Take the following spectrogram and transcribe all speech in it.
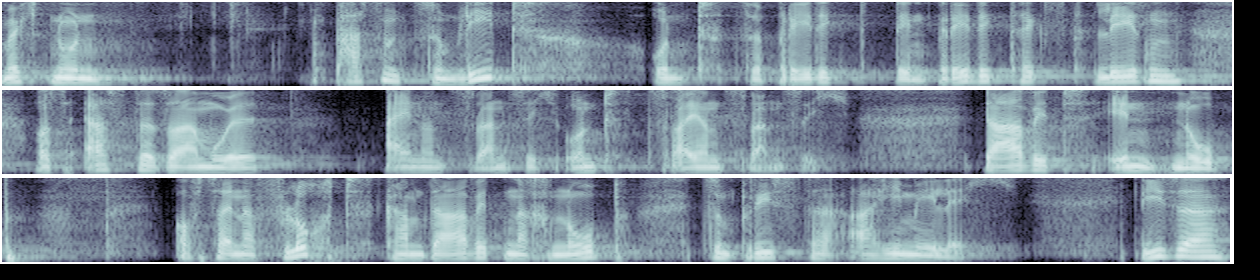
möchte nun passend zum Lied und zur Predigt den Predigtext lesen aus 1 Samuel 21 und 22. David in Nob. Auf seiner Flucht kam David nach Nob zum Priester Ahimelech. Dieser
